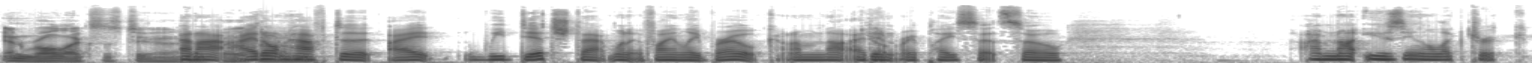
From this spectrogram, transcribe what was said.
and Rolexes too. and I, I don't have to. I we ditched that when it finally broke. I'm not. I didn't replace it, so I'm not using electric.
